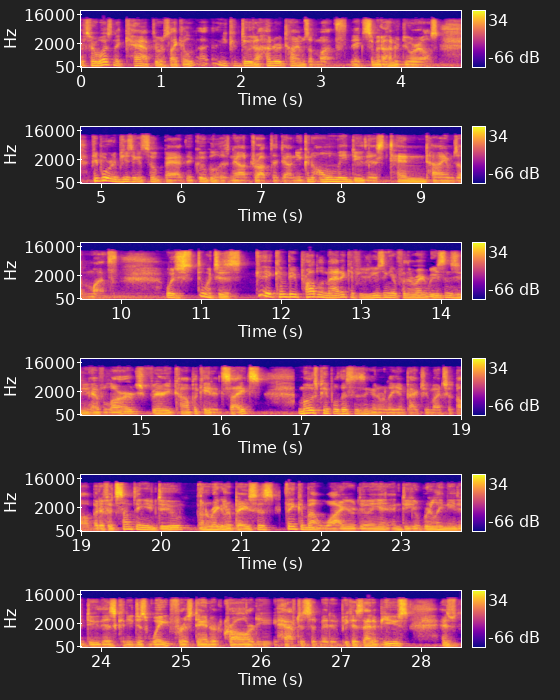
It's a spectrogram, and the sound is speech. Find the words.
if there wasn't a cap, there was like a you could do it hundred times a month. Like submit hundred URLs. People were abusing it so bad that Google has now dropped it down. You can only do this ten times a month, which which is it can be problematic if you're using it for the right reasons and you have large, very complicated sites. Most people, this isn't going to really impact you much at all. But if it's something you do on a regular basis, think about why you're doing it and do you really need to do this? Can you just wait for a standard crawl or do you have to submit it? Because that abuse has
